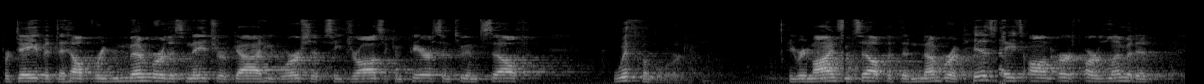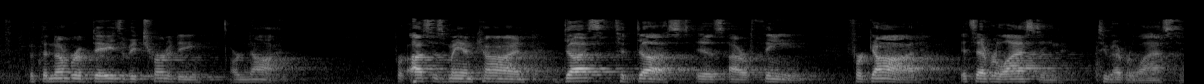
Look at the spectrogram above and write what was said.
For David to help remember this nature of God he worships, he draws a comparison to himself with the Lord. He reminds himself that the number of his days on earth are limited but the number of days of eternity are not. For us as mankind, dust to dust is our theme. For God, it's everlasting to everlasting.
